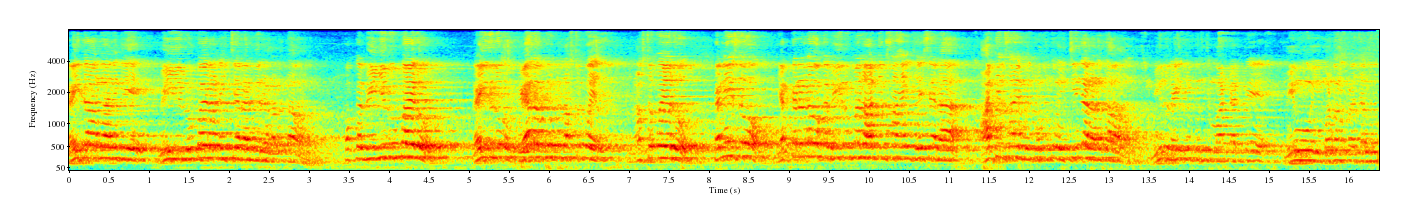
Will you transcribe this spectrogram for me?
రైతాంగానికి వెయ్యి రూపాయలను ఇచ్చారని మీరు అడుగుతా ఉన్నారు. ఒక్క వెయ్యి రూపాయలు రైతులు వేల కోట్లు నష్టపోయారు నష్టపోయారు. కనీసం ఎక్కడైనా ఒక వెయ్యి రూపాయలు ఆర్థిక సహాయం చేశారా? ఆర్థిక సహాయం మీ ప్రభుత్వం ఇచ్చిందని అడుగుతా మీరు రైతుల గురించి మాట్లాడితే మేము ఈ మండల ప్రజలు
